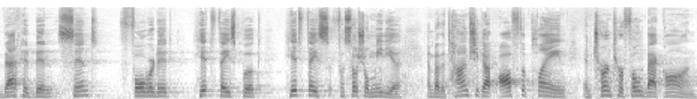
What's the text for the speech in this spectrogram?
that had been sent, forwarded, hit Facebook, hit face, social media, and by the time she got off the plane and turned her phone back on,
